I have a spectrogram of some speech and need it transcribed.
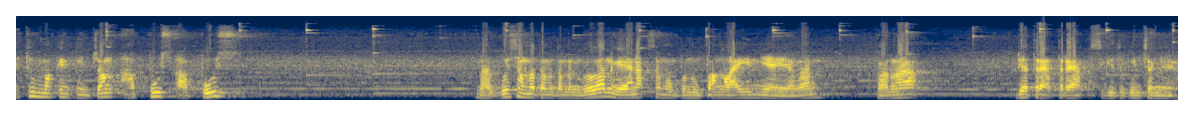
Itu makin kencang hapus hapus. Nah gue sama teman-teman gue kan gak enak sama penumpang lainnya ya kan. Karena dia teriak-teriak segitu kencangnya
